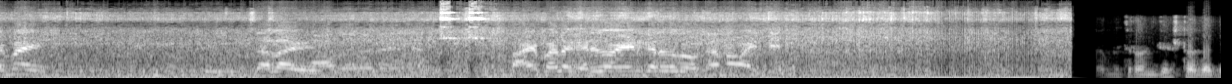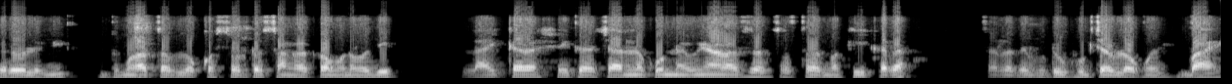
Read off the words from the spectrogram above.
बाय बाय. चला बाय बायला घरी जाऊन एंड करत लोकांना माहिती मित्रांनो ज्येष्ठाचा आता मी. तुम्हाला आता लोक कसं वाटतं सांगा कमेंटमध्ये लाईक करा शेअर करा. चॅनल कोण नवीन आला असेल सबस्क्राईब नक्की करा. चला तर भेटू पुढच्या ब्लॉगमध्ये बाय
